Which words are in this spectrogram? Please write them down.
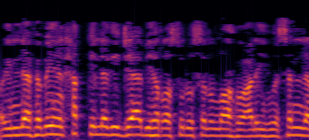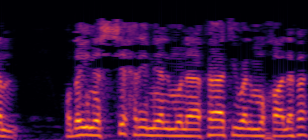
وإلا فبين الحق الذي جاء به الرسول صلى الله عليه وسلم وبين السحر من المنافاة والمخالفة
